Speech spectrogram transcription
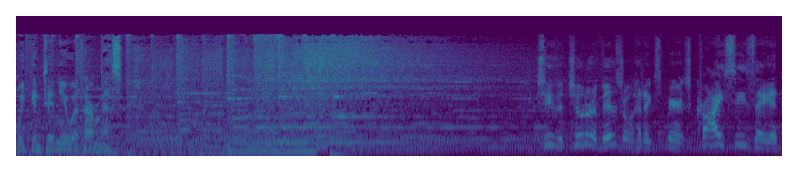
we continue with our message. See, the children of Israel had experienced crises, they had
